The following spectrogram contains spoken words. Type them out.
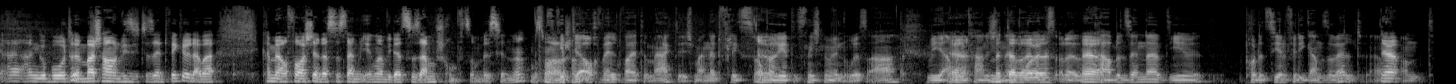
Streaming-Angebote. Mal schauen, wie sich das entwickelt. Aber ich kann mir auch vorstellen, dass das dann irgendwann wieder zusammenschrumpft so ein bisschen. Ne? Muss man Es gibt ja schauen. auch weltweite Märkte. Ich meine, Netflix operiert jetzt nicht nur in den USA, wie amerikanische mittlerweile. Networks oder Ja. Kabelsender, die produzieren für die ganze Welt. Ja. Und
